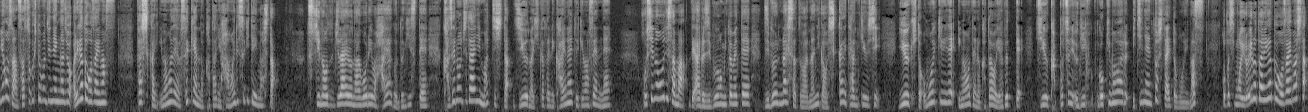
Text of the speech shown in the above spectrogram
美穂さん、早速一文字年賀状ありがとうございます。確かに今までは世間の方にはまりすぎていました。土の時代の名残は早く脱ぎ捨て、風の時代にマッチした自由な生き方に変えないといけませんね。星の王子様である自分を認めて自分らしさとは何かをしっかり探求し勇気と思い切りで今までの型を破って自由活発に動き回る一年としたいと思います。今年もいろいろとありがとうございました。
